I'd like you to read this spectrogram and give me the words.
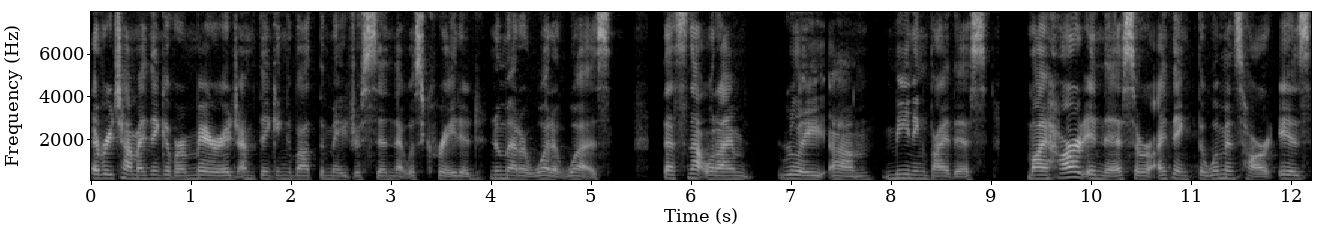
every time I think of our marriage I'm thinking about the major sin that was created no matter what it was. That's not what I'm really um meaning by this. My heart in this or I think the woman's heart is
